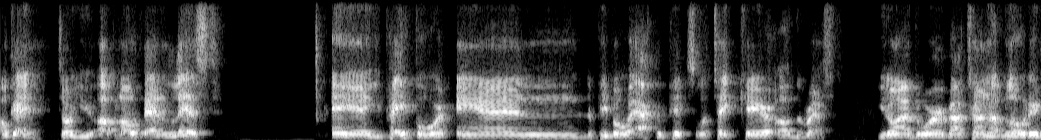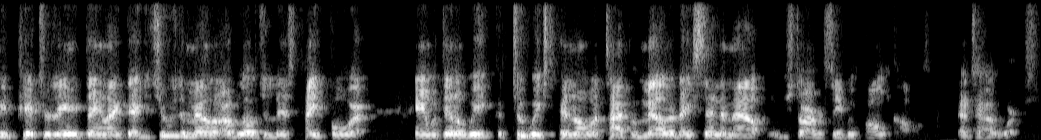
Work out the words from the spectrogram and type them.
Okay, so you upload that list and you pay for it, and the people with AccuPix will take care of the rest. You don't have to worry about trying to upload any pictures or anything like that. You choose the mailer, upload your list, pay for it, and within a week or two weeks, depending on what type of mailer they send them out, you start receiving phone calls. That's how it works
